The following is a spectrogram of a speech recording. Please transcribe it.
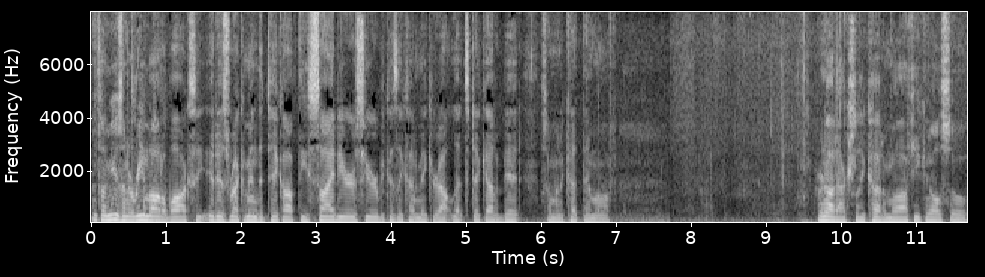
Since I'm using a remodel box, it is recommended to take off these side ears here because they kind of make your outlet stick out a bit. So I'm going to cut them off. Or not actually cut them off. You can also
